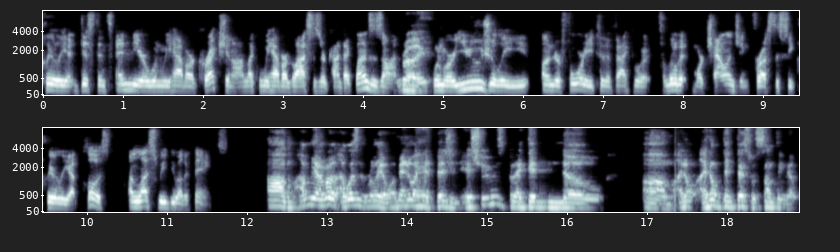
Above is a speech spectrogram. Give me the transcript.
clearly at distance and near when we have our correction on, like when we have our glasses or contact lenses on, right? When we're usually under 40 to the fact where it's a little bit more challenging for us to see clearly up close unless we do other things. Um, I mean, I, I wasn't really, I mean, I know I had vision issues, but I didn't know um, I don't I don't think this was something that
